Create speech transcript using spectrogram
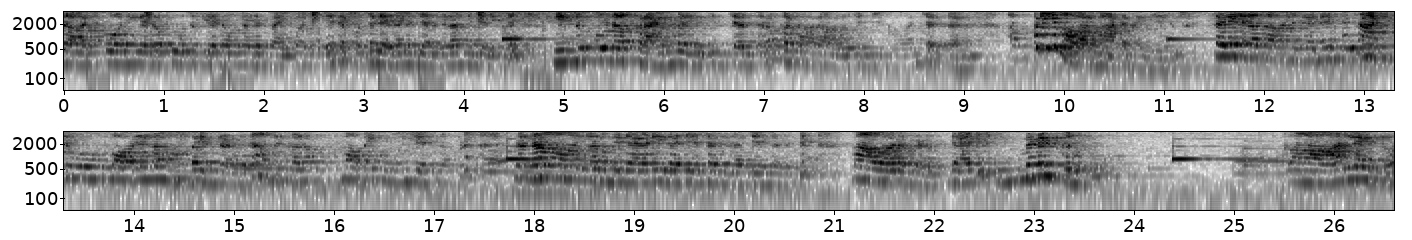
దాచుకొని ఏదో కూతురికి ఏదో ఉంటుందని భయపడితే రేపొద్దున ఏదైనా జరగడానికి తెలిస్తే నిన్ను కూడా క్రైమ్లో ఇరికిచ్చేస్తారు ఒకసారి ఆలోచించుకో అని చెప్పాను. అప్పటికి మా వారి మాట వినలేదు సరే ఇలా కాదు అనేసి నా ఇటు ఫారెన్లో మా అబ్బాయి ఉంటాడు కదా అమెరికాలో మా అబ్బాయి ఫోన్ చేసినప్పుడు నాన్న ఇలాగ మీ డాడీ ఇలా చేశాడు ఇలా చేశాడంటే మా వాడు అన్నాడు డాడీ ఇమ్మీడియట్గా నువ్వు ఆన్లైన్లో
